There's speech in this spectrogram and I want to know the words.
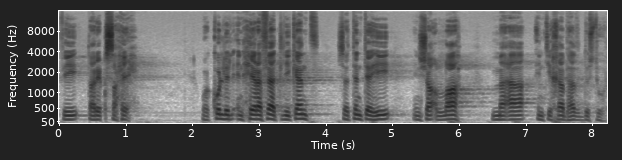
في طريق الصحيح وكل الانحرافات اللي كانت ستنتهي إن شاء الله مع انتخاب هذا الدستور.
